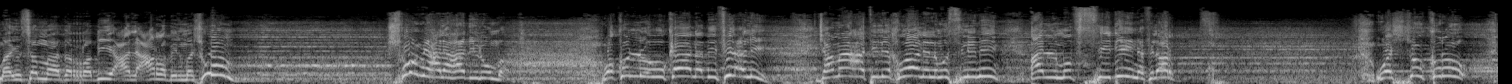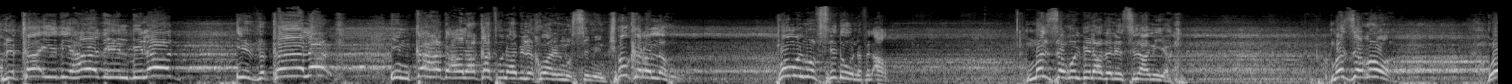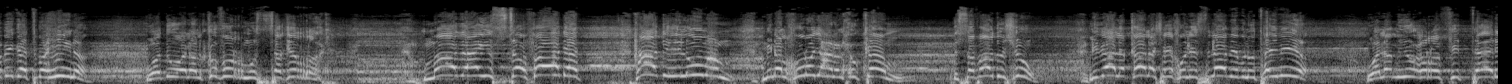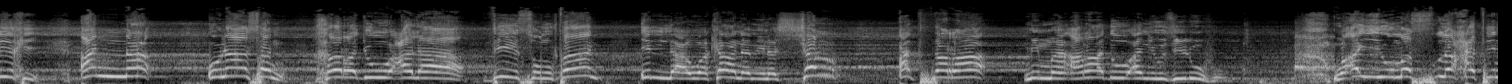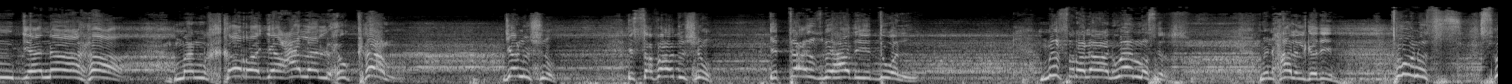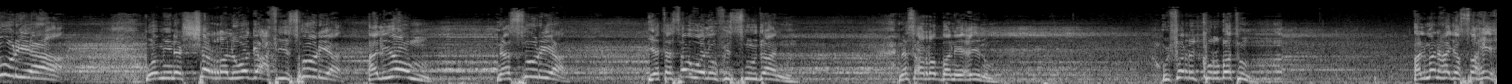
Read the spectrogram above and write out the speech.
ما يسمى بالربيع العربي المشؤوم شومي على هذه الأمة. وكله كان بفعل جماعة الإخوان المسلمين المفسدين في الأرض. والشكر لقائد هذه البلاد إذ قال انتهت علاقتنا بالإخوان المسلمين. شكرا له. هم المفسدون في الأرض. مزقوا البلاد الإسلامية. مزقوها وبقت مهينة ودول الكفر مستقرة. ماذا استفادت هذه الأمم من الخروج على الحكام؟ استفادوا شنو؟ لذلك قال شيخ الإسلام ابن تيمية ولم يعرف في التاريخ أن أناسا خرجوا على ذي سلطان إلا وكان من الشر أكثر مما أرادوا أن يزيلوه. وأي مصلحة جناها من خرج على الحكام. جانوا شنو؟ استفادوا شنو؟ اتعظ بهذه الدول. مصر الآن وين مصر؟ من حال القديم. تونس سوريا. ومن الشر الوقع في سوريا. اليوم ناس سوريا يتسولوا في السودان. نسأل ربنا يعينهم. ويفرج كربتهم المنهج الصحيح.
